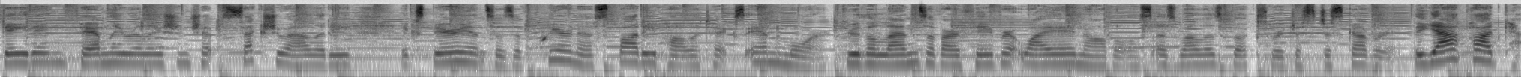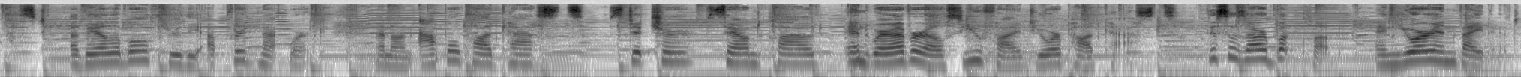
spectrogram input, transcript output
dating, family relationships, sexuality, experiences of queerness, body politics, and more through the lens of our favorite YA novels as well as books we're just discovering. The Yeah Podcast, available through the Upford Network and on Apple Podcasts, Stitcher, SoundCloud, and wherever else you find your podcasts. This is our book club, and you're invited.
